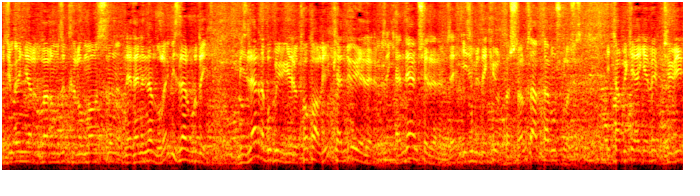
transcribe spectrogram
bizim ön yargılarımızın kırılmasının nedeninden dolayı bizler buradayız. Bizler de bu bilgileri toparlayıp kendi üyelerimize, kendi hemşehrilerimize, İzmir'deki yurttaşlarımıza aktarmış olacağız. E tabii ki Ege Web TV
